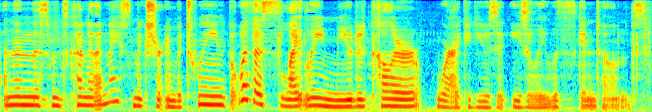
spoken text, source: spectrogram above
and then this one's kind of a nice mixture in between, but with a slightly muted color where I could use it easily with skin tones.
